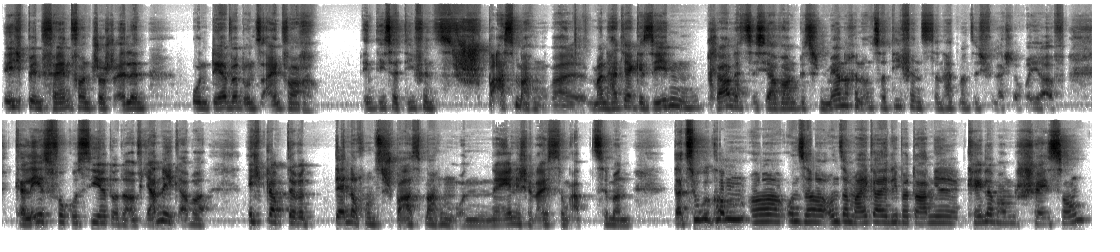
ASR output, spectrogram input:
ich bin Fan von Josh Allen und der wird uns einfach in dieser Defense Spaß machen, weil man hat ja gesehen, klar, letztes Jahr war ein bisschen mehr noch in unserer Defense, dann hat man sich vielleicht auch eher auf Calais fokussiert oder auf Yannick, aber ich glaube, der wird dennoch uns Spaß machen und eine ähnliche Leistung abzimmern. Dazu gekommen, äh, unser, unser My Guy, lieber Daniel, Caleb und Chasson.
